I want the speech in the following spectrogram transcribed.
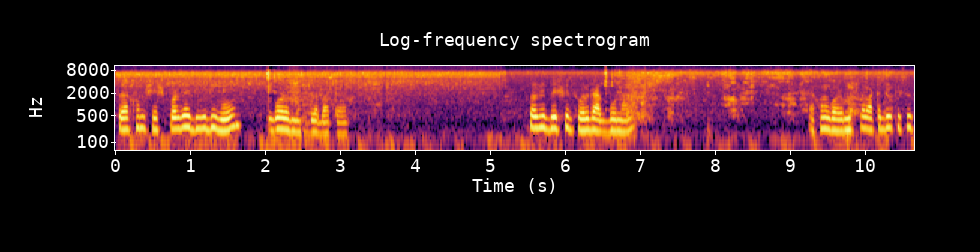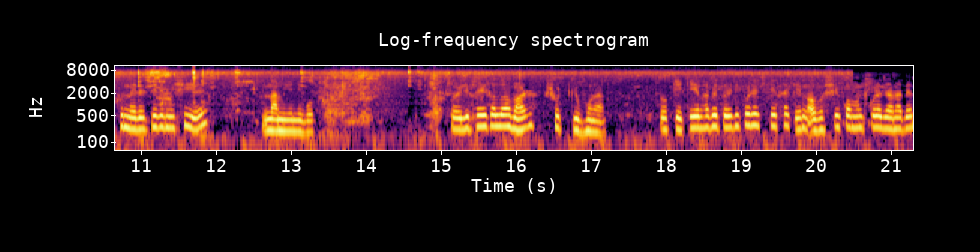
তো এখন শেষ পর্যায়ে দিয়ে দিব গরম মশলা বাটা। তো আমি বেশি ঝোল রাখব না। এখন গরম মশলা বাটা দিয়ে কিছুক্ষণ নেড়ে চেড়ে মিশিয়ে নামিয়ে নেব। তৈরি হয়ে গেল আমার শুটকি ভুনা। তো কে কে এভাবে তৈরি করে খেয়ে থাকেন অবশ্যই কমেন্ট করে জানাবেন।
